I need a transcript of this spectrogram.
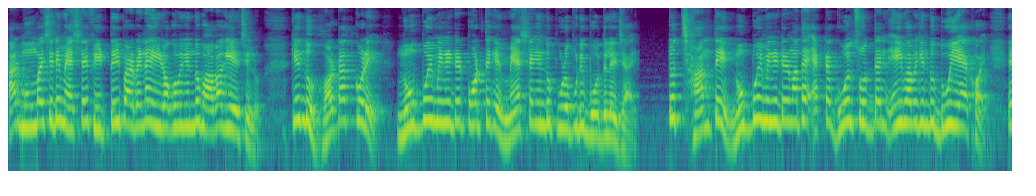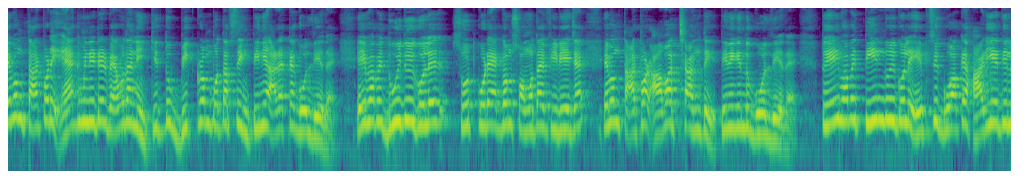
আর মুম্বাই সিটি ম্যাচটায় ফিরতেই পারবে না, এই রকমই কিন্তু ভাবা গিয়েছিল। কিন্তু হঠাৎ করে নব্বই মিনিটের পর থেকে ম্যাচটা কিন্তু পুরোপুরি বদলে যায়। তো ছানতে নব্বই মিনিটের মাথায় একটা গোল শোধ দেন, এইভাবে কিন্তু দুই এক হয়। এবং তারপরে এক মিনিটের ব্যবধানে কিন্তু বিক্রম প্রতাপ সিং, তিনি আর একটা গোল দিয়ে দেয়। এইভাবে দুই দুই গোলে শোধ করে একদম সমতায় ফিরিয়ে যায় এবং তারপর আবার ছানতে তিনি কিন্তু গোল দিয়ে দেয়। তো এইভাবে তিন দুই গোলে এফসি গোয়াকে হারিয়ে দিল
